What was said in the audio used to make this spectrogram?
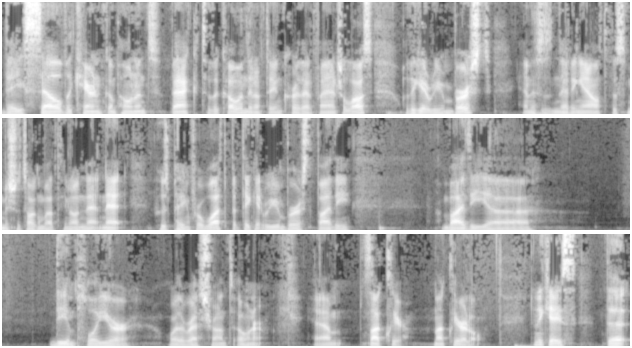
they sell the Keren component back to the Cohen, they don't have to incur that financial loss, or they get reimbursed, and this is netting out. This Mishnah is talking about you know net net who's paying for what, but they get reimbursed by the by the uh, the employer or the restaurant owner. Um, it's not clear, not clear at all. In any case, the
